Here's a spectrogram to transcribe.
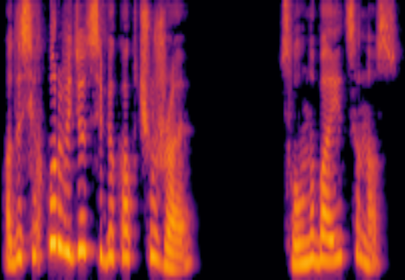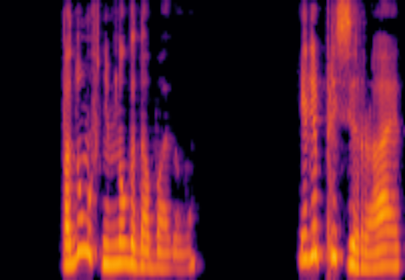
а до сих пор ведет себя как чужая, словно боится нас. Подумав, немного добавила. Или презирает.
